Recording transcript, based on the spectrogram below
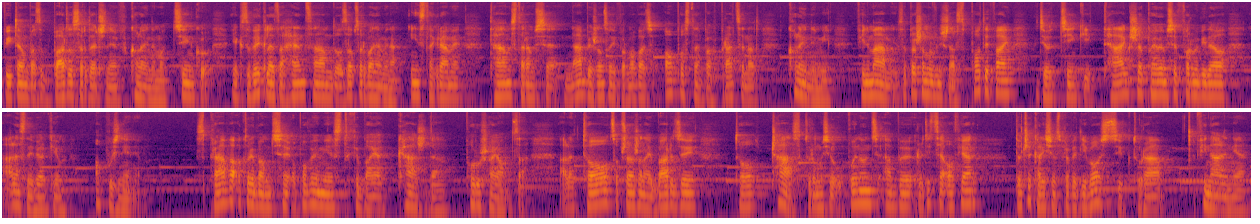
Witam Was bardzo serdecznie w kolejnym odcinku. Jak zwykle zachęcam do zaobserwowania mnie na Instagramie. Tam staram się na bieżąco informować o postępach pracy nad kolejnymi filmami. Zapraszam również na Spotify, gdzie odcinki także pojawią się w formie wideo, ale z niewielkim opóźnieniem. Sprawa, o której Wam dzisiaj opowiem, jest chyba jak każda poruszająca, ale to, co przeraża najbardziej, to czas, który musiał upłynąć, aby rodzice ofiar doczekali się sprawiedliwości, która finalnie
